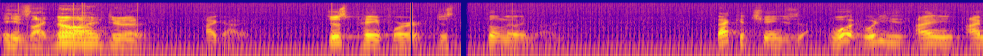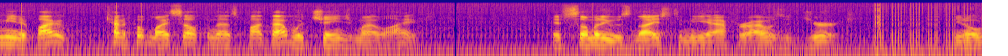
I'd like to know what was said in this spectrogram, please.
He's like, no, I do it. I got it. Just pay for it. Just don't him argue. That could change. What, what do you, I, I mean, if I kind of put myself in that spot, that would change my life. If somebody was nice to me after I was a jerk. You know,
